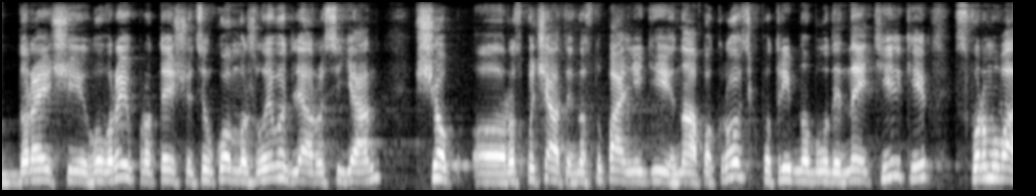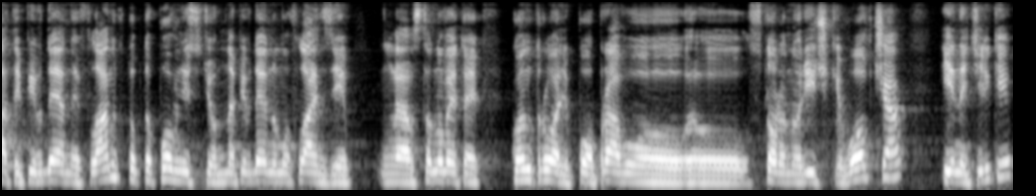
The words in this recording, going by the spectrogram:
до речі, говорив про те, що цілком можливо для росіян, щоб е, розпочати наступальні дії на Покровськ, потрібно буде не тільки сформувати південний фланг, тобто повністю на південному фланзі е, встановити контроль по праву е, сторону річки Вовча, і не тільки,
